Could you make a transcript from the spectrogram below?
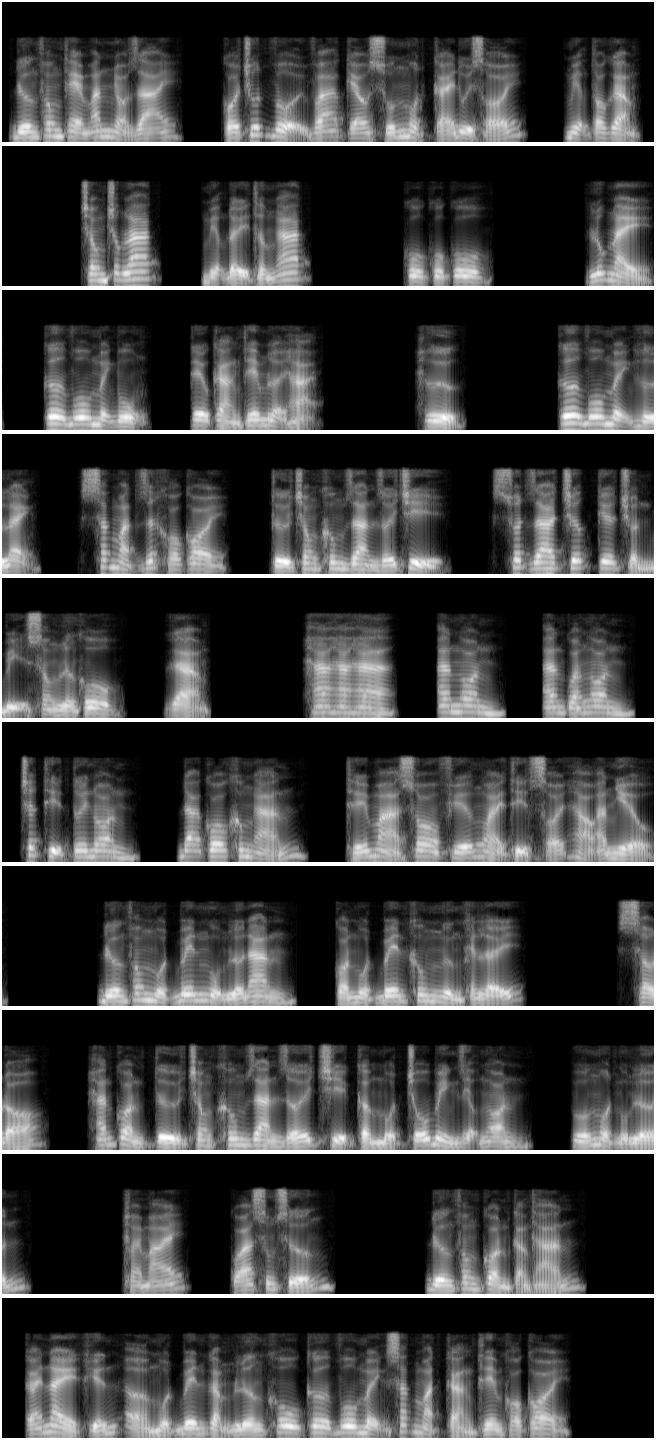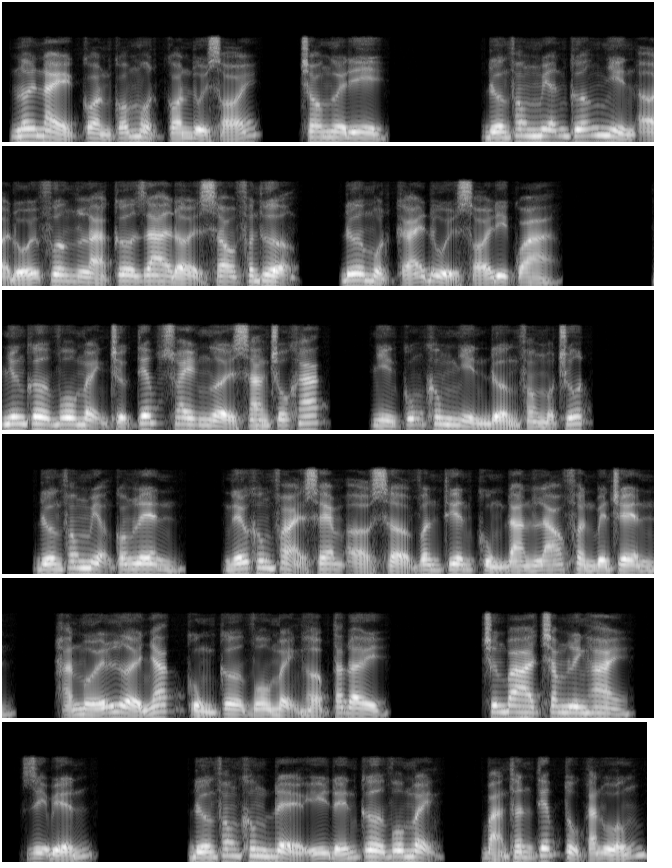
Đường phong thèm ăn nhỏ dãi, có chút vội vã kéo xuống một cái đùi sói, miệng to gặm. Trong chốc lát, miệng đầy thơm ngát. Cô cô cô. Lúc này, cơ vô mệnh bụng, kêu càng thêm lợi hại. Hừ. Cơ vô mệnh hừ lạnh, sắc mặt rất khó coi, từ trong không gian giới chỉ, xuất ra trước kia chuẩn bị xong lương khô, gảm. Ha ha ha, ăn ngon, ăn quá ngon, chất thịt tươi non, đã có không án, thế mà so phía ngoài thịt sói hảo ăn nhiều. Đường phong một bên ngụm lớn ăn, còn một bên không ngừng khen lấy. Sau đó, hắn còn từ trong không gian giới chỉ cầm một chỗ bình rượu ngon, uống một ngụm lớn. Thoải mái, quá sung sướng. Đường phong còn cảm thán. Cái này khiến ở một bên gặm lương khô cơ vô mệnh sắc mặt càng thêm khó coi. Nơi này còn có một con đùi sói, cho ngươi đi. Đường phong miễn cưỡng nhìn ở đối phương là cơ ra đời sau phân thượng, đưa một cái đuổi sói đi qua. Nhưng cơ vô mệnh trực tiếp xoay người sang chỗ khác, nhìn cũng không nhìn đường phong một chút. Đường phong miệng cong lên, nếu không phải xem ở sở vân thiên cùng đan lão phần bên trên, hắn mới lười nhắc cùng cơ vô mệnh hợp tác đây. chương ba trăm linh hai dị biến. Đường phong không để ý đến cơ vô mệnh, bản thân tiếp tục ăn uống.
